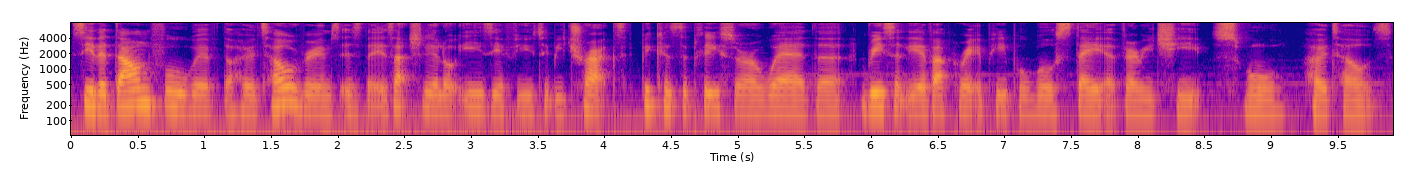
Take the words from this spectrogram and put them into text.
See, the downfall with the hotel rooms is that it's actually a lot easier for you to be tracked because the police are aware that recently evaporated people will stay at very cheap, small hotels.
